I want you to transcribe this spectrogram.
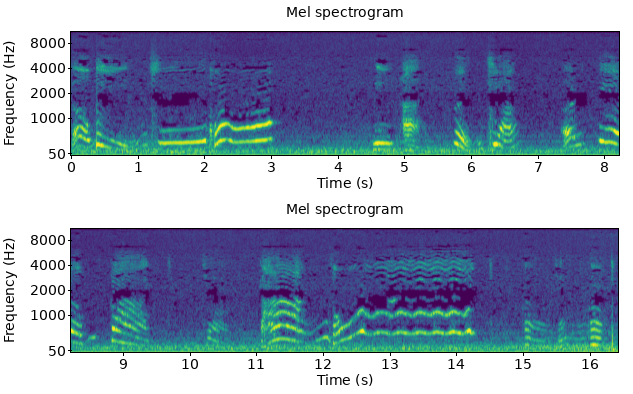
受兵之苦。你看。怎讲？而就该叫张嘴。看，看，看。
